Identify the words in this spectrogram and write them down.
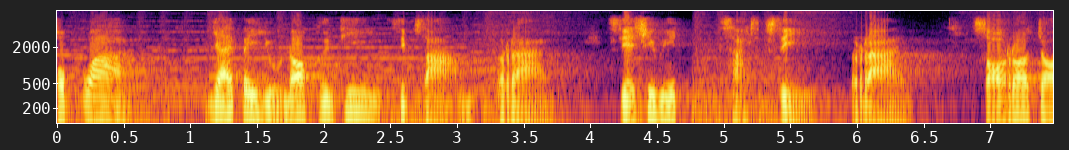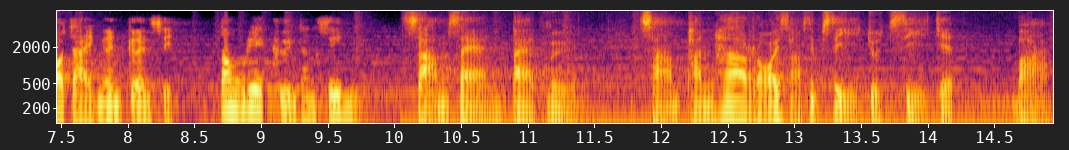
พบว่า ย้ายไปอยู่นอกพื้นที่ 13 ราย เสียชีวิต 34 ราย สรจจ่ายเงินเกินสิทธิ์ต้องเรียกคืนทั้งสิ้น 383,3,534.47 บาท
